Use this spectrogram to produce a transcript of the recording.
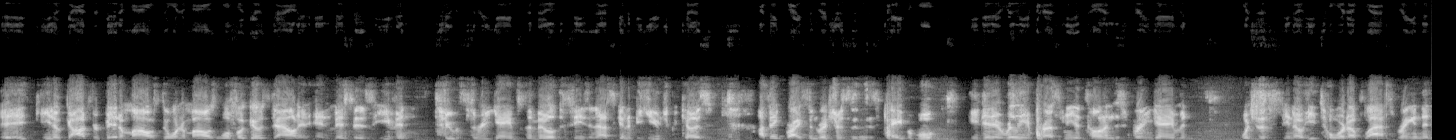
it, you know, God forbid a Myles Dorn or Myles Wolfolk goes down and, and misses even two, three games in the middle of the season. That's going to be huge because I think Bryson Richardson is capable. He didn't really impress me a ton in the spring game, and which is, you know, he tore it up last spring and then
